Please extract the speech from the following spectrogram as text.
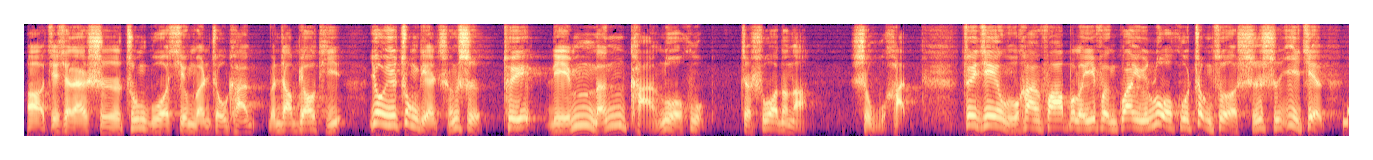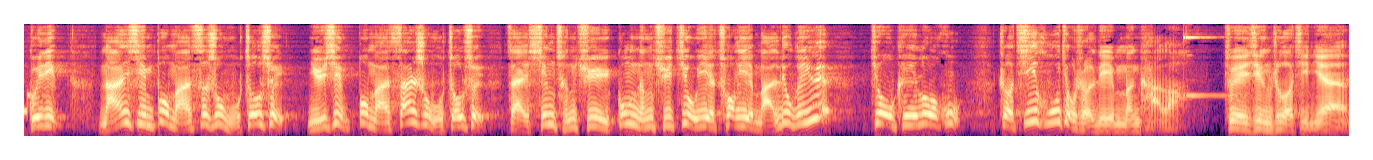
好，接下来是中国新闻周刊文章标题：又一重点城市推零门槛落户。这说的呢是武汉。最近，武汉发布了一份关于落户政策实施意见，规定男性不满四十五周岁，女性不满三十五周岁，在新城区、功能区就业创业满六个月就可以落户，这几乎就是零门槛了。最近这几年，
